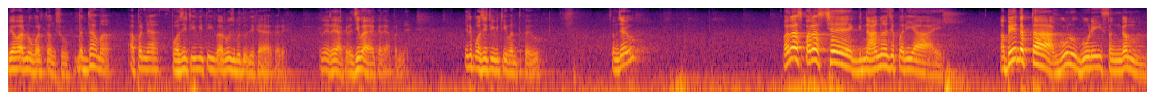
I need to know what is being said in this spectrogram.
વ્યવહારનું વર્તન શું, બધામાં આપણને આ પોઝિટિવિટી વાળું જ બધું દેખાયા કરે અને રહ્યા કરે, જીવાયા કરે આપણને. એટલે પોઝિટિવિટી વંત કહ્યું. સમજાયું? અરસ પરસ છે, જ્ઞાન જ પર્યાય. અભેદકતા ગુણ ગુણી સંગમ.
